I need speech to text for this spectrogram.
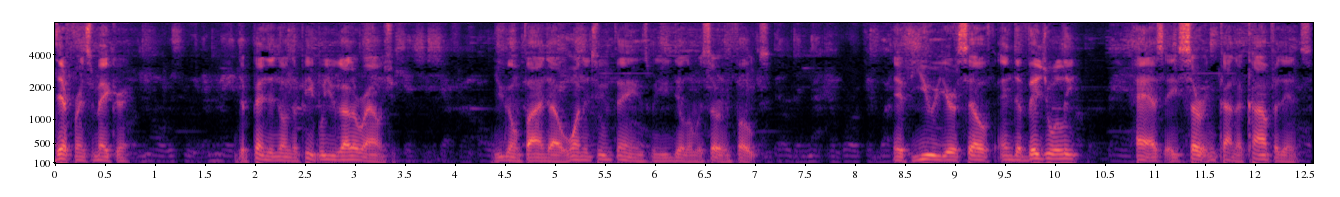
difference maker depending on the people you got around you. You're going to find out one or two things when you're dealing with certain folks. If you yourself individually has a certain kind of confidence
